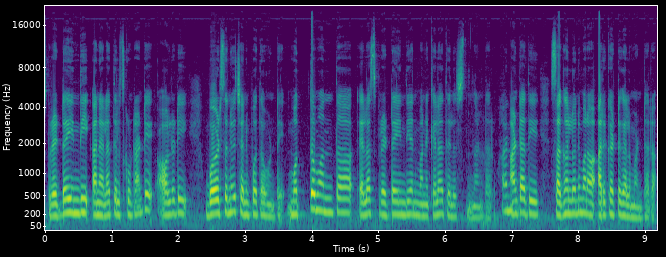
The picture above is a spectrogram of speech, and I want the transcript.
స్ప్రెడ్ అయింది అని ఎలా తెలుసుకుంటా అంటే ఆల్రెడీ బర్డ్స్ అనేవి చనిపోతూ ఉంటాయి. మొత్తం అంతా ఎలా స్ప్రెడ్ అయింది అని మనకి ఎలా తెలుస్తుంది అంటారు అంటే అది సగంలోనే మనం అరికట్టగలమంటారా?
